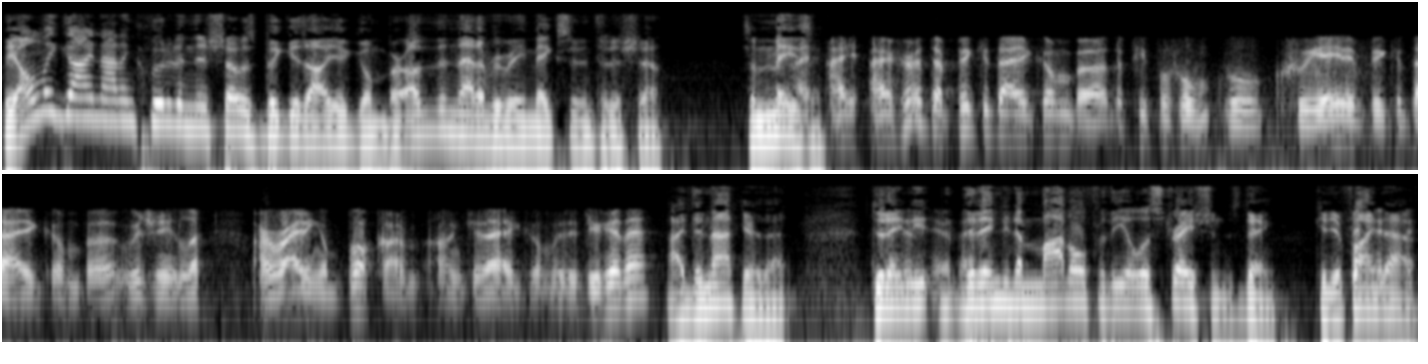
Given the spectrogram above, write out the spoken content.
The only guy not included in this show is Big Gedalia Gumba. Other than that, everybody makes it into the show. It's amazing. I, I, I heard that Big Gumba, the people who who created Big Gumba originally, are writing a book on on Gedalia Gumba. Did you hear that? I did not hear that. Do they need? Do they need a model for the illustrations? Ding. Can you find out?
